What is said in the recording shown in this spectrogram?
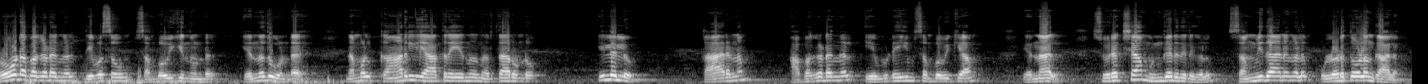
റോഡ് അപകടങ്ങൾ ദിവസവും സംഭവിക്കുന്നുണ്ട് എന്നതുകൊണ്ട് നമ്മൾ കാറിൽ യാത്ര ചെയ്യുന്നത് നിർത്താറുണ്ടോ? ഇല്ലല്ലോ. കാരണം അപകടങ്ങൾ എവിടെയും സംഭവിക്കാം. എന്നാൽ സുരക്ഷാ മുൻകരുതലുകളും സംവിധാനങ്ങളും ഉള്ളിടത്തോളം കാലം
